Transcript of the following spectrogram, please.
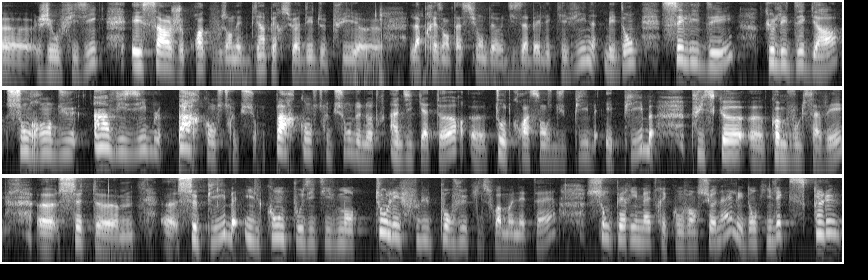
euh, géophysique. Et ça, je crois que vous en êtes bien persuadés depuis euh, la présentation d'Isabelle et Kevin, mais donc, c'est l'idée que les dégâts sont rendus invisibles par construction, par construction de notre indicateur, taux de croissance du PIB et PIB, puis puisque, euh, comme vous le savez, euh, euh, ce PIB, il compte positivement tous les flux pourvu qu'ils soient monétaires. Son périmètre est conventionnel et donc il exclut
